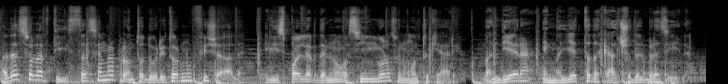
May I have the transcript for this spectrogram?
adesso l'artista sembra pronto ad un ritorno ufficiale e gli spoiler del nuovo singolo sono molto chiari. Bandiera e maglietta da calcio del Brasile.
